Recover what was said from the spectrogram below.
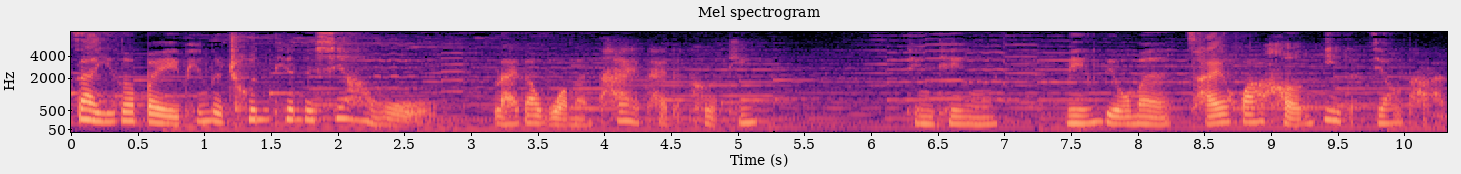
在一个北平的春天的下午，来到我们太太的客厅，听听名流们才华横溢的交谈。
